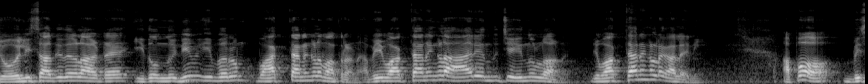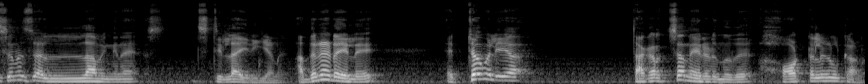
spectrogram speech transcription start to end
ജോലി സാധ്യതകളാകട്ടെ ഇതൊന്നും ഇനി ഈ വെറും വാഗ്ദാനങ്ങൾ മാത്രമാണ്. അപ്പോൾ ഈ വാഗ്ദാനങ്ങൾ ആരെന്ത് ചെയ്യുന്നുള്ളതാണ്. ഇത് വാഗ്ദാനങ്ങളുടെ കാലം ഇനി. അപ്പോൾ ബിസിനസ് എല്ലാം ഇങ്ങനെ സ്റ്റില്ലായിരിക്കുകയാണ് അതിനിടയിൽ ഏറ്റവും വലിയ തകർച്ച നേരിടുന്നത് ഹോട്ടലുകൾക്കാണ്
